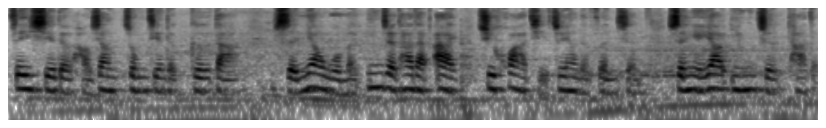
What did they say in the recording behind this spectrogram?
这一些的好像中间的疙瘩，神要我们因着他的爱去化解这样的纷争，神也要因着他的，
